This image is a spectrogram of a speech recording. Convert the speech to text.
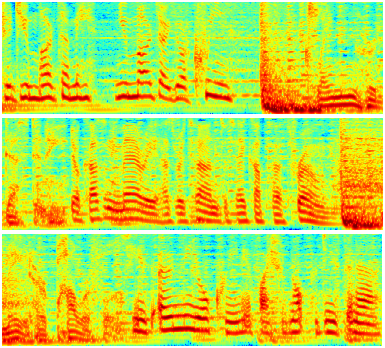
Should you murder me, you murder your queen. Claiming her destiny Your cousin Mary has returned to take up her throne. made her powerful. She is only your queen if I should not produce an heir.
